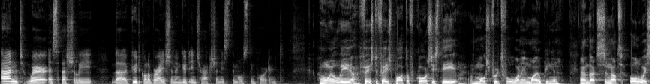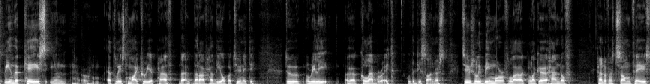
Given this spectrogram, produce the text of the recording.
and where especially the good collaboration and good interaction is the most important? Well, the face to face part, of course, is the most fruitful one, in my opinion. And that's not always been the case in at least my career path that, that I've had the opportunity to really uh, collaborate with the designers. It's usually been more of like, like a handoff, handoff at some phase,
